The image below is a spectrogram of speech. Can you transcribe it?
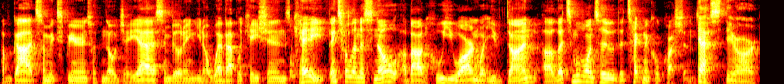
I've got some experience with Node.js and building, you know, web applications. Okay, thanks for letting us know about who you are and what you've done. Uh, let's move on to the technical questions. Yes, there are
